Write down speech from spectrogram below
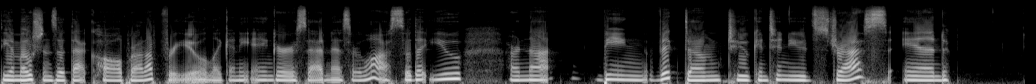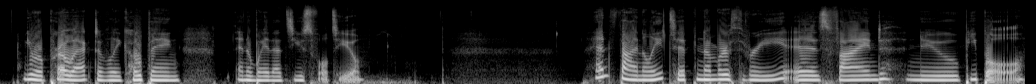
the emotions that that call brought up for you like any anger sadness or loss so that you are not being victim to continued stress and you are proactively coping in a way that's useful to you and finally, tip number three is find new people.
